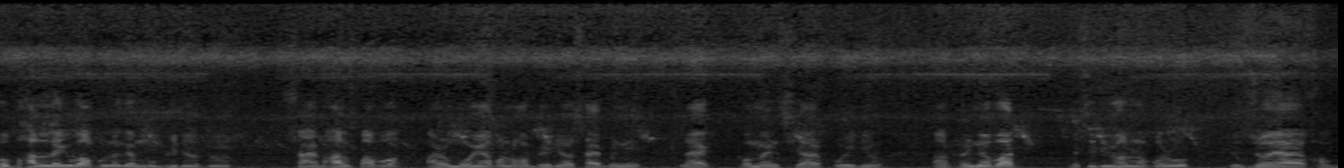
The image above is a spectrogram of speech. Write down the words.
খুব ভাল লাগিব আপোনালোকে মোৰ ভিডিঅ'টো চাই ভাল পাব আৰু ময়ো আপোনালোকৰ ভিডিঅ' চাই পিনি লাইক কমেণ্ট শ্বেয়াৰ কৰি দিওঁ। আৰু ধন্যবাদ বেছি দীঘল নকৰোঁ। জয় অসম।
